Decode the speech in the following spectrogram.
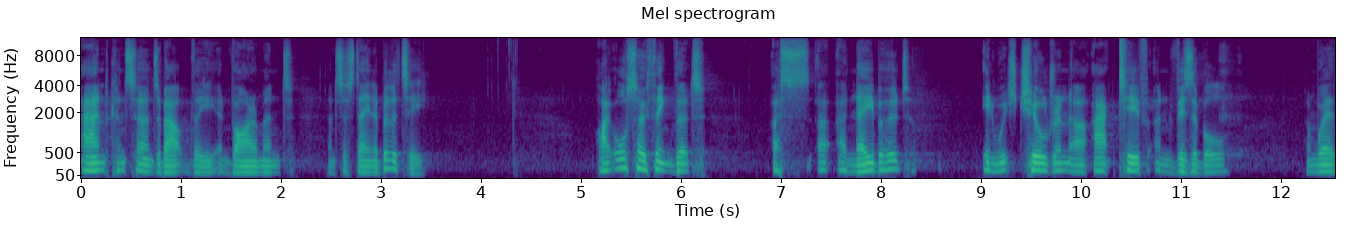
and concerns about the environment and sustainability. I also think that a, a neighborhood in which children are active and visible and where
